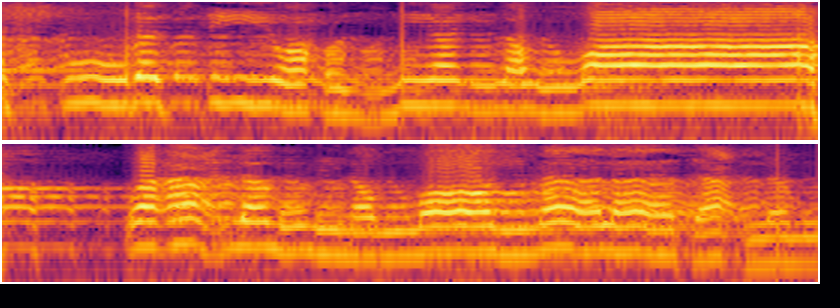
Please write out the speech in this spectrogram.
أشكو بثي وحزني إلى الله وأعلم من الله ما لا تعلمون.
